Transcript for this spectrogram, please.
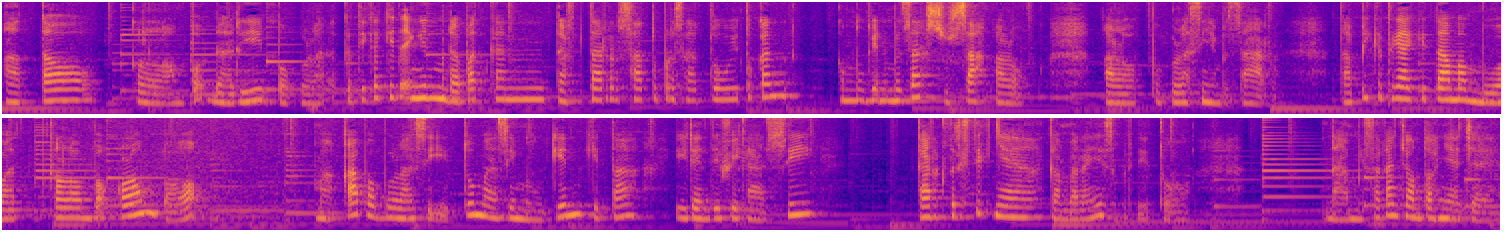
atau kelompok dari populasi. Ketika kita ingin mendapatkan daftar satu persatu itu kan kemungkinan besar susah kalau kalau populasinya besar. Tapi ketika kita membuat kelompok-kelompok, maka populasi itu masih mungkin kita identifikasi karakteristiknya. Gambarannya seperti itu. Nah, misalkan contohnya aja ya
